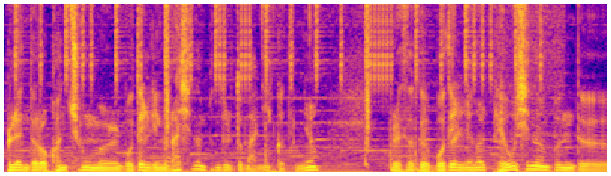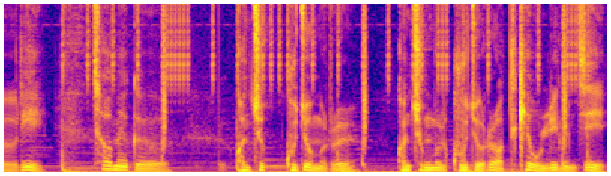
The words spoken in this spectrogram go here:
블렌더로 건축물 모델링을 하시는 분들도 많이 있거든요. 그래서 그 모델링을 배우시는 분들이 처음에 그 건축 구조물을 건축물 구조를 어떻게 올리는지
